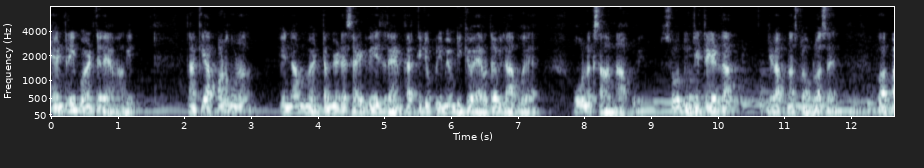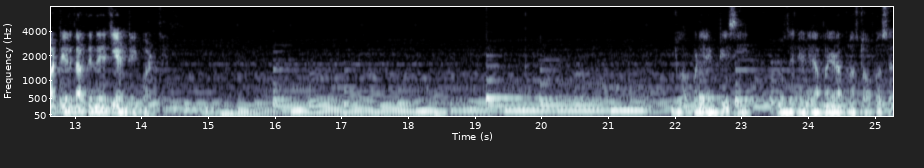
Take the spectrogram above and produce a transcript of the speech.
ਐਂਟਰੀ ਪੁਆਇੰਟ ਤੇ ਲੈ ਆਵਾਂਗੇ, ਤਾਂ ਕਿ ਆਪਾਂ ਨੂੰ ਹੁਣ ਇੰਨਾ ਮੋਮੈਂਟਮ ਜਿਹੜਾ ਸਾਈਡਵੇਜ਼ ਰਹਿਣ ਕਰਕੇ ਜੋ ਪ੍ਰੀਮੀਅਮ ਡੀਕੇ ਹੋਇਆ, ਉਹਦਾ ਵੀ ਲਾਭ ਹੋਇਆ, ਉਹ ਨੁਕਸਾਨ ਨਾ ਹੋਵੇ। ਸੋ ਦੂਜੇ ਟ੍ਰੇਡ ਦਾ ਜਿਹੜਾ ਆਪਣਾ ਸਟਾਪ ਲਾਸ ਹੈ, ਉਹ ਆਪਾਂ ਟ੍ਰੇਲ ਕਰ ਦਿੰਦੇ ਹਾਂ ਜੀ ਐਂਟਰੀ ਪੁਆਇੰਟ ਤੇ। ਆਪਣੀ ਸੀ ਉਸ ਦੇ ਨੇੜੇ ਆਪਾਂ ਜਿਹੜਾ ਆਪਣਾ ਸਟਾਪ ਲਾਸ ਹੈ,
